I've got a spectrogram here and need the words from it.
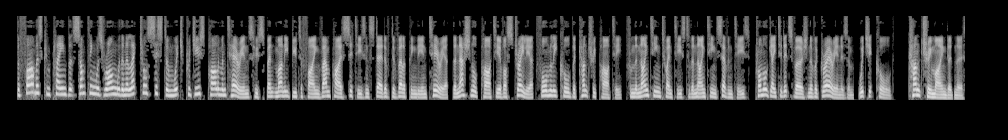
the farmers complained that something was wrong with an electoral system which produced parliamentarians who spent money beautifying vampire cities instead of developing the interior. The National Party of Australia, formerly called the Country Party, from the 1920s to the 1970s, promulgated its version of agrarianism, which it called country-mindedness.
